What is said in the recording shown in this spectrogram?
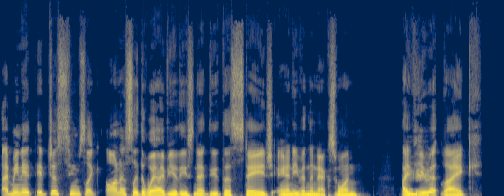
I mean, it, it just seems like honestly the way I view these ne- the- this stage and even the next one, I view Mhm. it like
